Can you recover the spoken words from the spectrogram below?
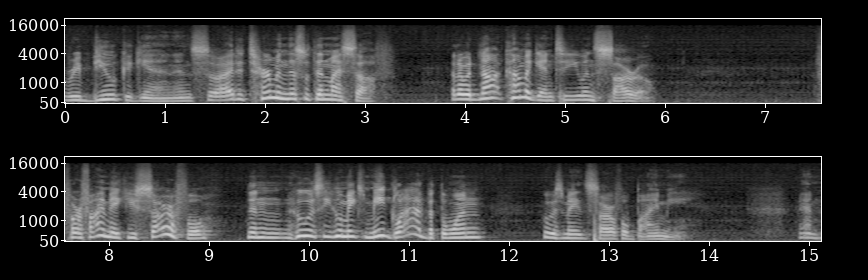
rebuke again. And so I determined this within myself that I would not come again to you in sorrow. For if I make you sorrowful, then who is he who makes me glad but the one who is made sorrowful by me? And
